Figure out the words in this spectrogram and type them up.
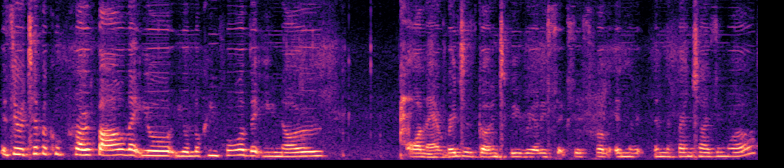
Is there a typical profile that you're, you're looking for that you know on average is going to be really successful in the in the franchising world?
